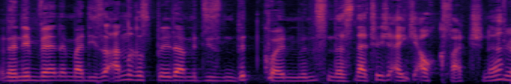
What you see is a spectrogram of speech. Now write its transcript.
Und dann nehmen wir dann immer diese anderes Bilder mit diesen Bitcoin-Münzen. Das ist natürlich eigentlich auch Quatsch, ne? Ja,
